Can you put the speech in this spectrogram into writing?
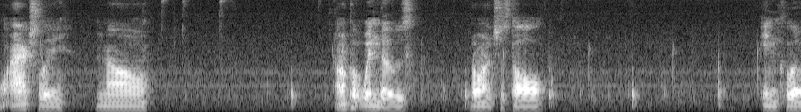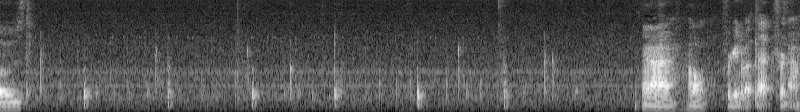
Well, actually, no. I want to put windows. I want it just all enclosed. Ah, I'll forget about that for now.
